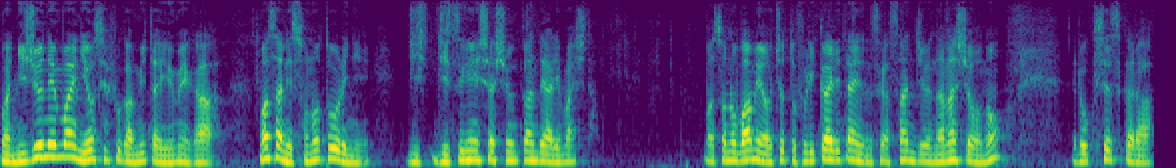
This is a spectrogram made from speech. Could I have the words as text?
まあ、20年前にヨセフが見た夢がまさにその通りに実現した瞬間でありました。まあ、その場面をちょっと振り返りたいんですが、37章の6節から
